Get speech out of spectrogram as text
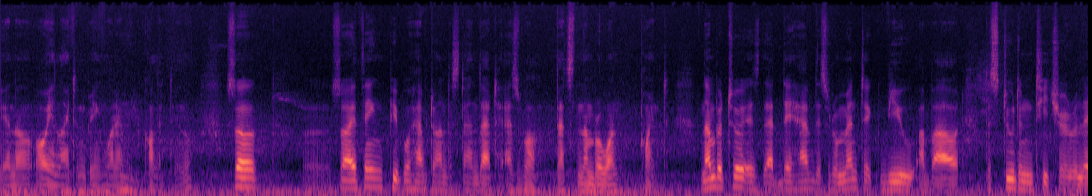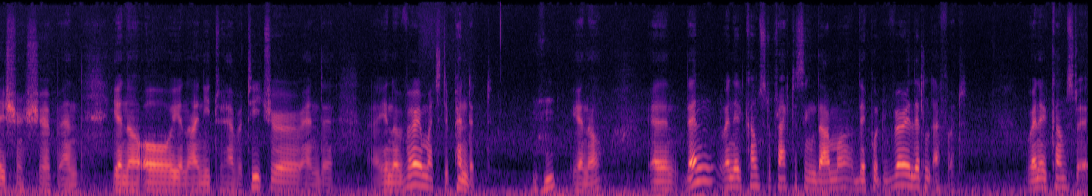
You know, or enlightened being, whatever you call it. You know, so so I think people have to understand that as well. That's number one point. Number two is that they have this romantic view about the student-teacher relationship, and you know, oh, you know, I need to have a teacher, and uh, uh, you know, very much dependent. You know, and then when it comes to practicing dharma, they put very little effort. When it comes to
